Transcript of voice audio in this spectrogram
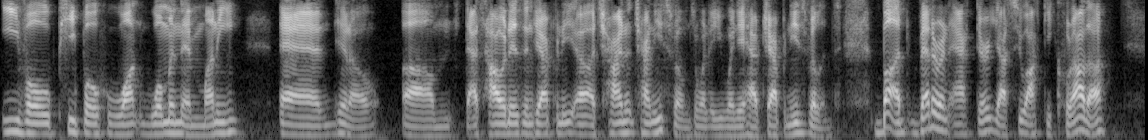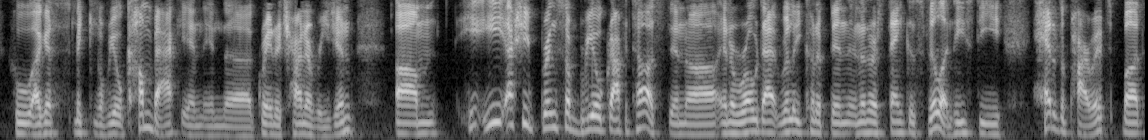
evil people who want woman and money, and you know. Um, that's how it is in Japanese uh, China Chinese films when you when you have Japanese villains. But veteran actor Yasuaki Kurata, who I guess is making a real comeback in in the Greater China region. Um, he, he actually brings some real gravitas in uh, in a role that really could have been another thankless villain. He's the head of the pirates, but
